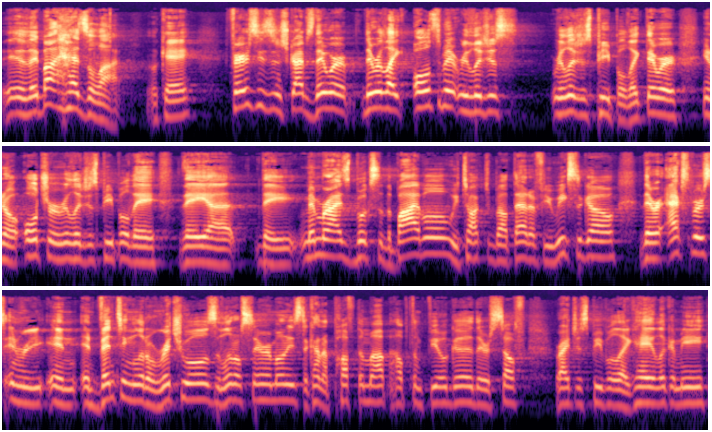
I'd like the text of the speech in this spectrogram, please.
they butt heads a lot, okay? Pharisees and scribes, they were, they were like ultimate religious religious people. Like they were, you know, ultra religious people. They they uh, they memorized books of the Bible. We talked about that a few weeks ago. They were experts in re, in inventing little rituals and little ceremonies to kind of puff them up, help them feel good. They're self righteous people. Like, hey, look at me.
